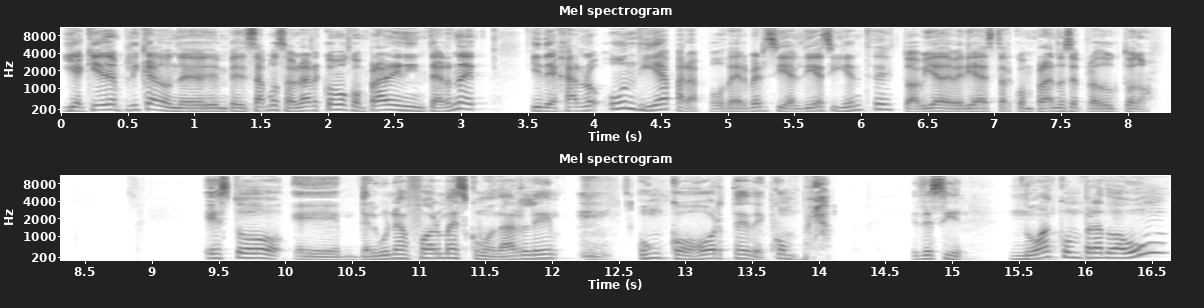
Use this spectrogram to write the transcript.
y aquí implica donde empezamos a hablar cómo comprar en internet y dejarlo un día para poder ver si al día siguiente todavía debería estar comprando ese producto o no. Esto eh, de alguna forma es como darle un cohorte de compra. Es decir, no ha comprado aún,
